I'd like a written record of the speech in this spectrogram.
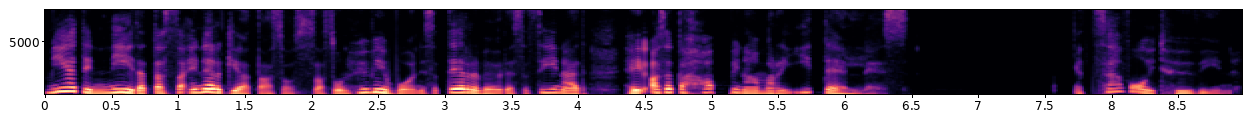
Mietin niitä tässä energiatasossa, sun hyvinvoinnissa, terveydessä, siinä, että hei, aseta happinaamari itsellesi. Että sä voit hyvin –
